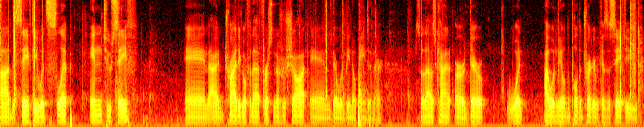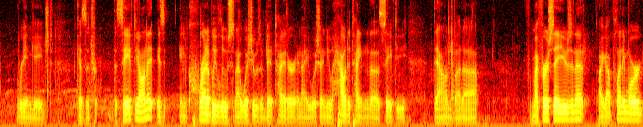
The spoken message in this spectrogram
uh, the safety would slip into safe, and I'd try to go for that first initial shot, and there would be no paint in there. So that was kind, of, or there would I wouldn't be able to pull the trigger because the safety re-engaged, because the the safety on it is incredibly loose, and I wish it was a bit tighter, and I wish I knew how to tighten the safety down, but uh, for my first day using it, I got plenty more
